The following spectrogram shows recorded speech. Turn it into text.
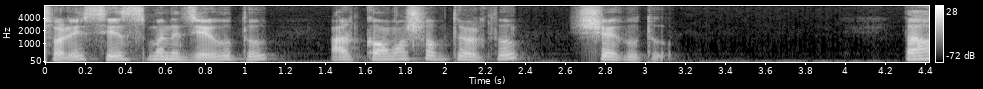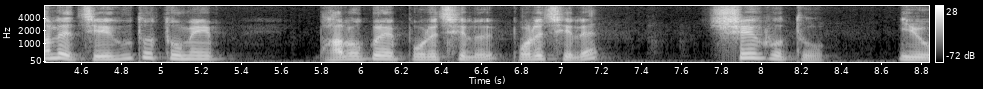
সরি সিন্স মানে যেহেতু, আর কমা শব্দের অর্থ সেহেতু। তাহলে যেহেতু তুমি ভালো করে পড়েছিলে পড়েছিলে, সেহেতু ইউ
